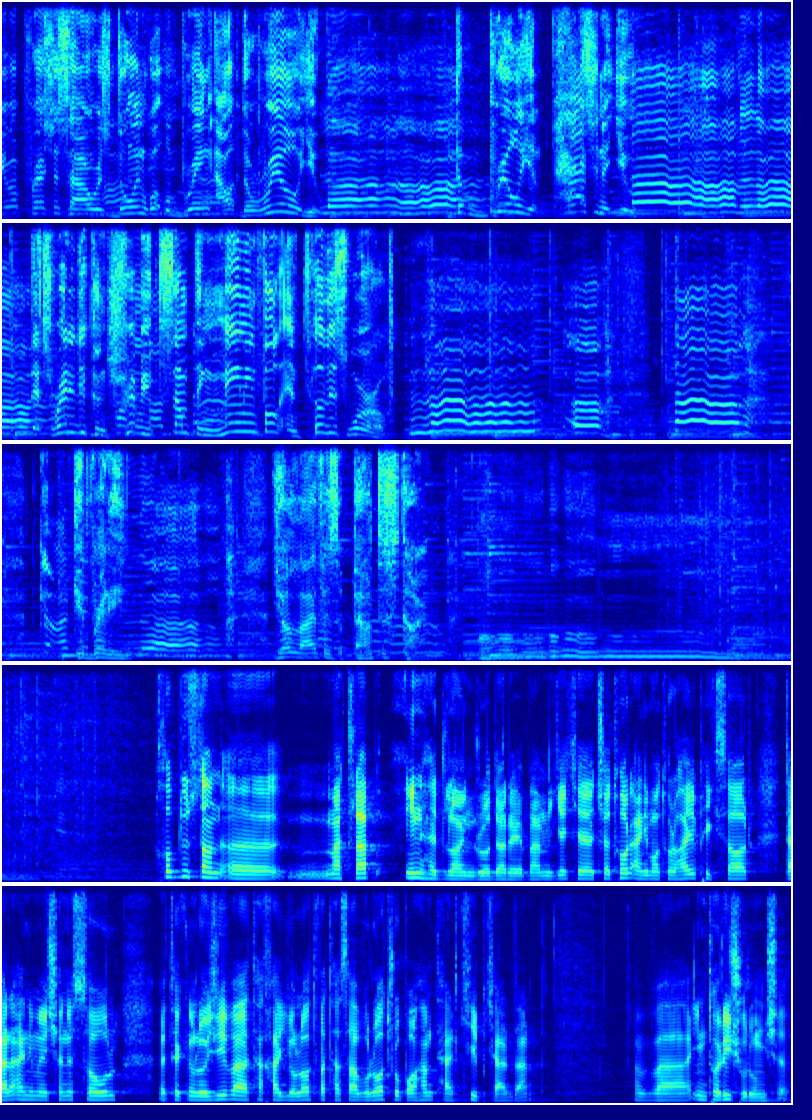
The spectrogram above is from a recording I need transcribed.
that's ready to contribute something meaningful into this world. Love, love, Get ready. Your life is about to start. خب دوستان مطلب این headline رو داره و میگه که چطور انیماتورهای پیکسار در انیمیشن سول تکنولوژی و تخیلات و تصورات رو با هم ترکیب کردند و اینطوری شروع میشه.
